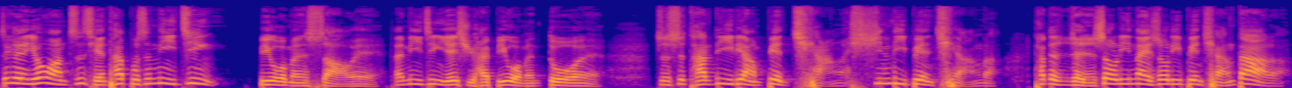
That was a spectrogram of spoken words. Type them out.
这个人勇往直前，他不是逆境比我们少哎，他逆境也许还比我们多哎，只是他力量变强，心力变强了，他的忍受力、耐受力变强大了，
